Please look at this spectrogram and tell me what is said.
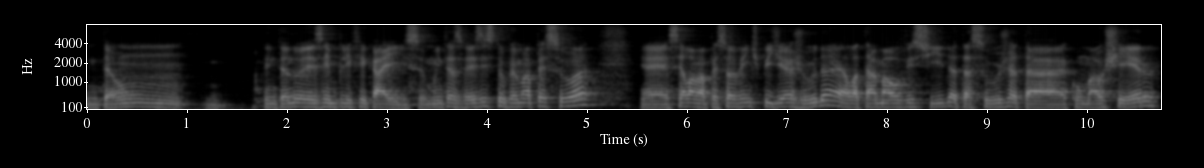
Então, tentando exemplificar isso, muitas vezes tu vê uma pessoa, é, sei lá, uma pessoa vem te pedir ajuda, ela tá mal vestida, tá suja, tá com mau cheiro,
